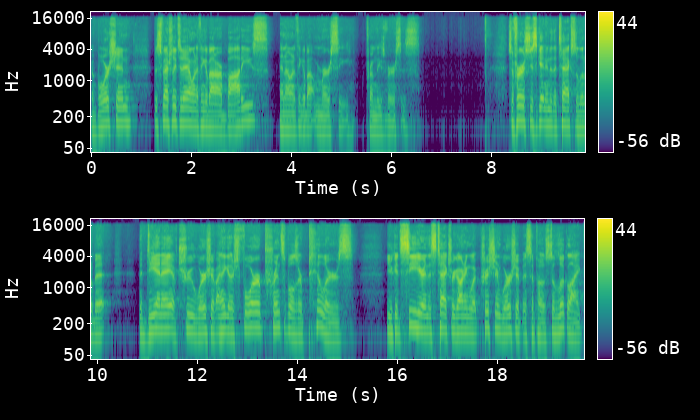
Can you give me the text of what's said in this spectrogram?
Abortion, but especially today, I want to think about our bodies and I want to think about mercy from these verses. So, first, just getting into the text a little bit, the DNA of true worship. I think there's four principles or pillars you could see here in this text regarding what Christian worship is supposed to look like.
